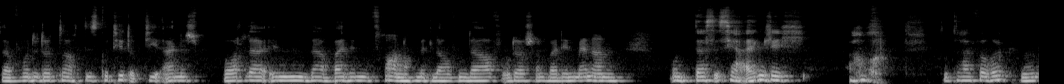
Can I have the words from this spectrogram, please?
da wurde dort auch diskutiert, ob die eine Sportlerin da bei den Frauen noch mitlaufen darf oder schon bei den Männern. Und das ist ja eigentlich auch total verrückt, ne?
